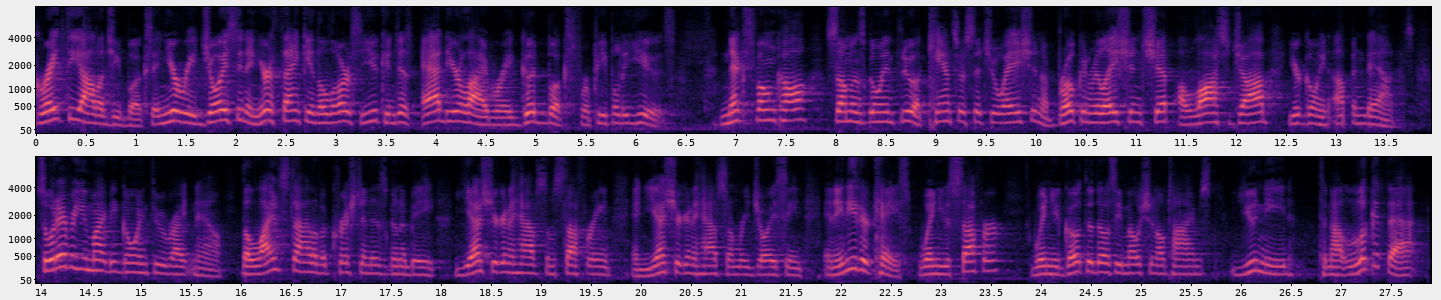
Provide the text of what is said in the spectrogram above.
Great theology books. And you're rejoicing and you're thanking the Lord so you can just add to your library good books for people to use. Next phone call, someone's going through a cancer situation, a broken relationship, a lost job. You're going up and down. So, whatever you might be going through right now, the lifestyle of a Christian is going to be yes, you're going to have some suffering, and yes, you're going to have some rejoicing. And in either case, when you suffer, when you go through those emotional times, you need to not look at that,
